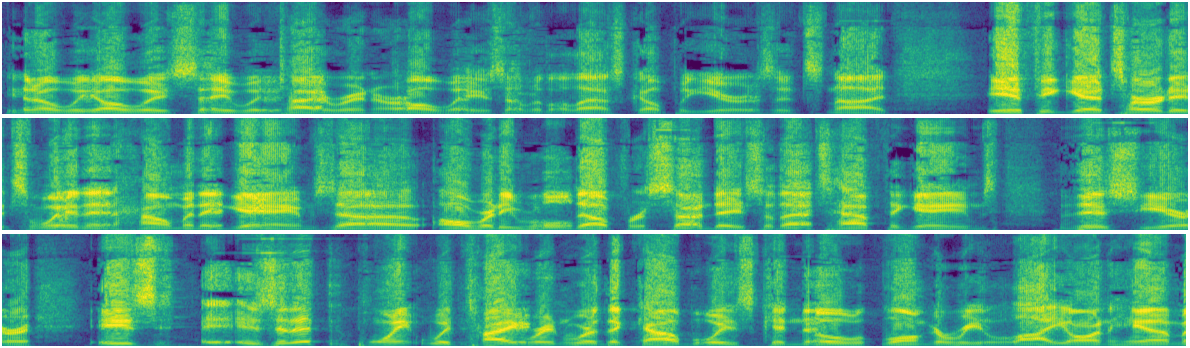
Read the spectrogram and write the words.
You know, we always say with Tyron, or always over the last couple of years, it's not if he gets hurt, it's when and how many games. Uh, already ruled out for Sunday, so that's half the games this year. Is is it at the point with Tyron where the Cowboys can no longer rely on him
